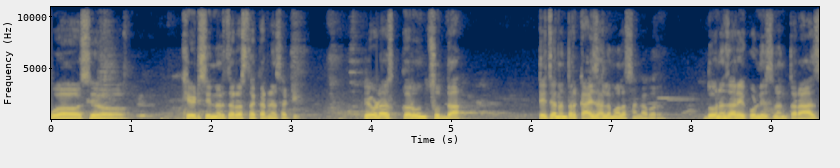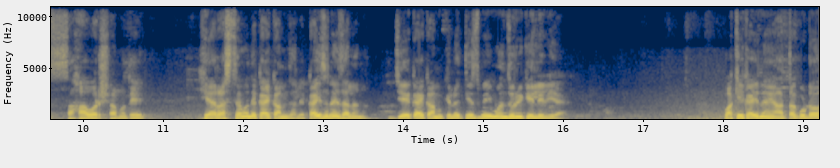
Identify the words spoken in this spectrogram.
प- स- खेड सिन्नरचा रस्ता करण्यासाठी. एवढा करूनसुद्धा त्याच्यानंतर काय झालं मला सांगा बरं? दोन हजार एकोणीस नंतर आज सहा वर्षामध्ये ह्या रस्त्यामध्ये काय काम झालं? काहीच नाही झालं ना. जे काय काम केलं तीच मी मंजुरी केलेली आहे. बाकी काही नाही. आता कुठं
